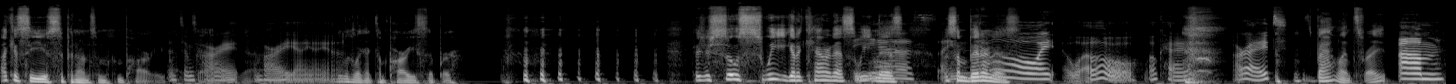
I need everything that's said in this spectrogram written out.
I could see you sipping on some Campari. and some So, Campari. yeah. Campari, yeah, yeah, You look like a Campari sipper. Because you're so sweet, you got to counter that sweetness Yes, with some bitterness. Oh, I oh okay, all right. It's balance, right? Um,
